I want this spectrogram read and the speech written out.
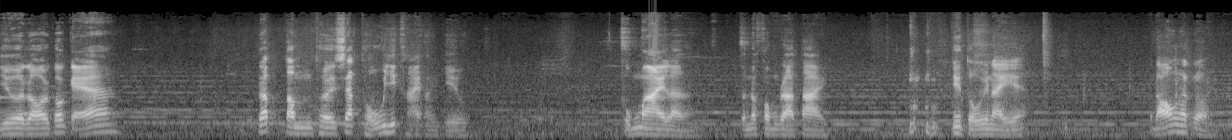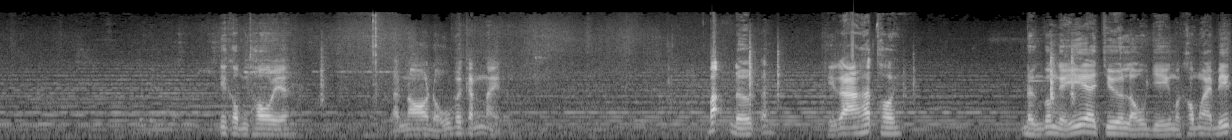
Vừa rồi có kẻ Rắp tâm thuê sát thủ giết hại thằng Chiều Cũng may là tụi nó không ra tay. Chứ tụi này á, Đón hết rồi. Chứ không thôi á, Là no đủ với cánh này rồi. Bắt được á, Thì ra hết thôi. Đừng có nghĩ chưa lộ diện mà không ai biết.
